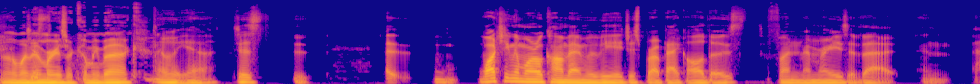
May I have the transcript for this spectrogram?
oh, my Just- memories are coming back. oh yeah, just watching the Mortal Kombat movie. It just brought back all those fun memories of that. And ah,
